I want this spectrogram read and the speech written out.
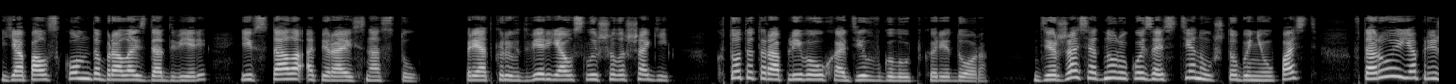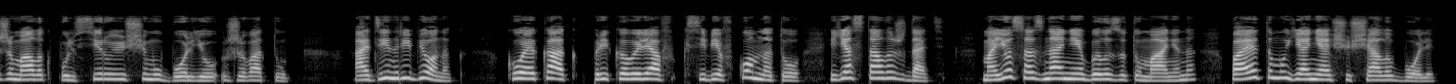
Я ползком добралась до двери и встала, опираясь на стул. Приоткрыв дверь, я услышала шаги. Кто-то торопливо уходил вглубь коридора. Держась одной рукой за стену, чтобы не упасть, вторую я прижимала к пульсирующему болью животу. Один ребенок. Кое-как, приковыляв к себе в комнату, я стала ждать. Мое сознание было затуманено, поэтому я не ощущала боли.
